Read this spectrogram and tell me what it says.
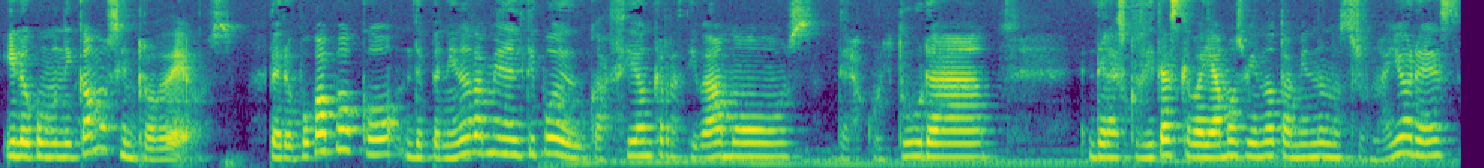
y lo comunicamos sin rodeos. Pero poco a poco, dependiendo también del tipo de educación que recibamos, de la cultura, de las cositas que vayamos viendo también de nuestros mayores,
